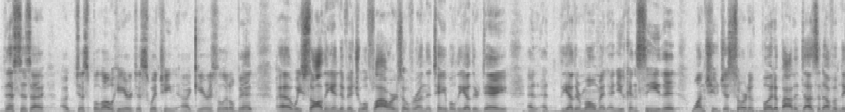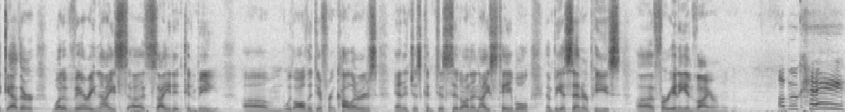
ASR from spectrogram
This is a, a just below here, just switching uh, gears a little bit. Uh, we saw the individual flowers over on the table the other day, at the other moment, and you can see that once you just sort of put about a dozen of them together, what a very nice uh, sight it can be. Um, with all the different colors, and it just can just sit on a nice table and be a centerpiece uh, for any environment. A bouquet.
